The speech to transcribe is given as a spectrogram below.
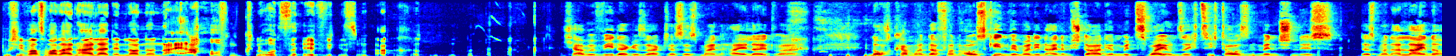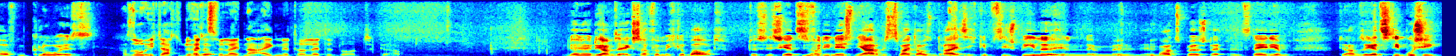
Buschi, was war dein Highlight in London? Naja, auf dem Klo Selfies machen. Ich habe weder gesagt, dass das mein Highlight war, noch kann man davon ausgehen, wenn man in einem Stadion mit 62.000 Menschen ist, dass man alleine auf dem Klo ist. Achso, ich dachte, du hättest also, vielleicht eine eigene Toilette dort gehabt. Ja, ja, die haben sie extra für mich gebaut. Das ist jetzt ja. für die nächsten Jahre bis 2030 gibt es die Spiele in, im, im Hotspur Stadium. Da haben sie jetzt die Buschi,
